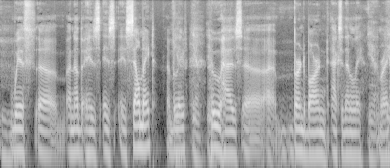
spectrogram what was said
mm-hmm. with uh, another his his his cellmate, I believe, yeah, yeah, yeah. who has uh, burned a barn accidentally, right?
